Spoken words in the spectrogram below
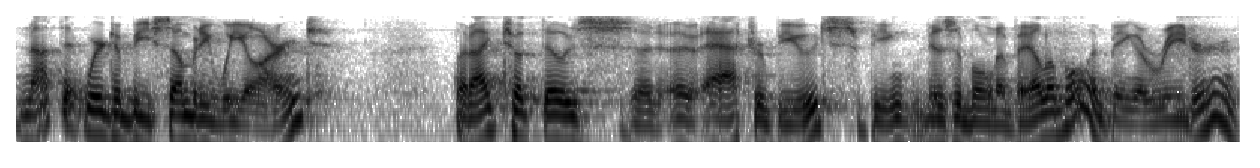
not that we're to be somebody we aren't, but I took those uh, uh, attributes, being visible and available, and being a reader,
